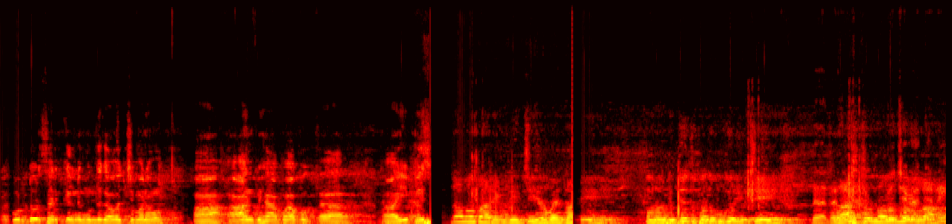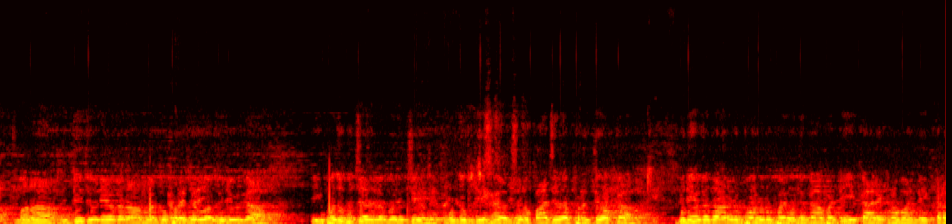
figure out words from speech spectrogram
గుంటూరు సర్కిల్ని ముందుగా వచ్చి మనం ఆన్ బిహాఫ్ ఆఫ్ ఈపీ పద్నాలుగో తారీఖు నుంచి ఇరవై తారీఖు మన విద్యుత్ పొదుపు గురించి రాష్ట్ర నలుమూలల మన విద్యుత్ వినియోగదారులకు ప్రజల్లో విరివిగా ఈ పొదుపు చర్యల గురించి ముందుకు తీసుకువెళ్సిన బాధ్యత ప్రతి ఒక్క వినియోగదారుడు పౌరుడిపై ఉంది కాబట్టి ఈ కార్యక్రమాన్ని ఇక్కడ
